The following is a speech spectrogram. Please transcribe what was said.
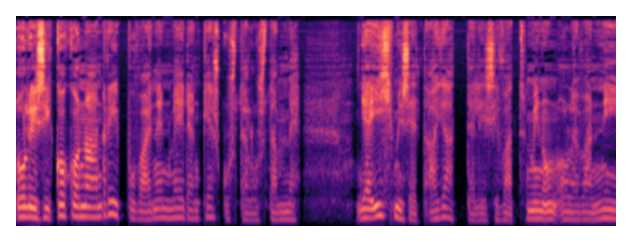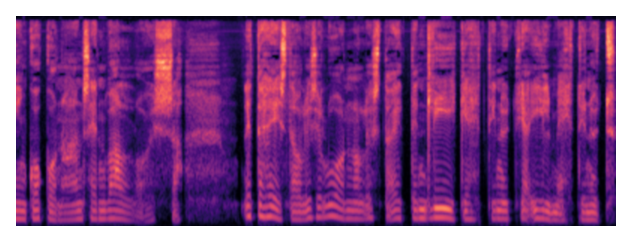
olisi kokonaan riippuvainen meidän keskustelustamme, ja ihmiset ajattelisivat minun olevan niin kokonaan sen valloissa, että heistä olisi luonnollista, etten liikehtinyt ja ilmehtinyt,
